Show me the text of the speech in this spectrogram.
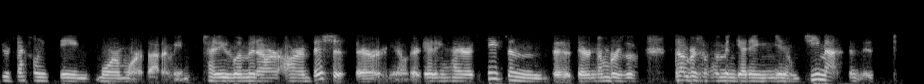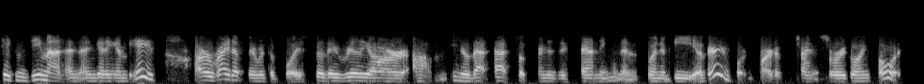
you're definitely seeing more and more of that. I mean, Chinese women are are ambitious. They're you know they're getting higher education. The, their numbers of numbers of women getting you know GMATs and taking GMAT and, and getting MBAs are right up there with the boys. So they really are, um, you know, that, that footprint is expanding and it's going to be a very important part of the China story going forward.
